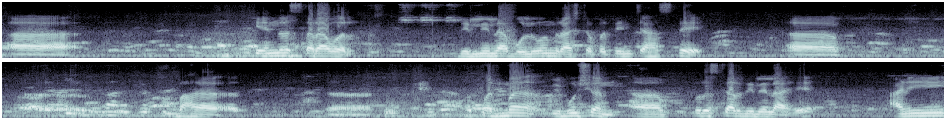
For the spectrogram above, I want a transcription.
अ, केंद्र स्तरावर दिल्लीला बोलवून राष्ट्रपतींच्या हस्ते पद्मविभूषण पुरस्कार दिलेला आहे. आणि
